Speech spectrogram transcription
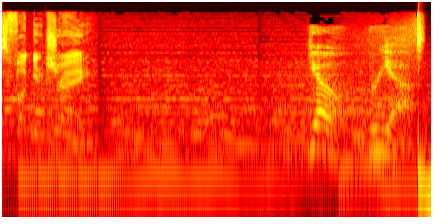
this fucking tray. Yo, Ria.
